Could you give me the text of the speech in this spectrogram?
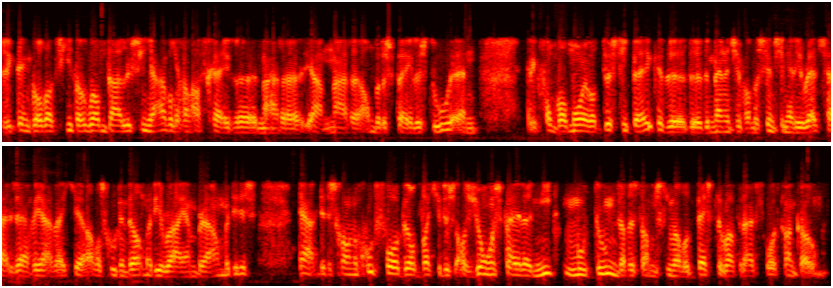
Dus ik denk wel dat ze hier ook wel een duidelijk signaal willen gaan afgeven naar, ja, naar andere spelers toe. En ik vond wel mooi wat Dusty Baker, de, de, de manager van de Cincinnati Reds, zei. zei van, ja, weet je, alles goed en wel met die Ryan Brown. Maar dit is, ja, dit is gewoon een goed voorbeeld wat je dus als jonge speler niet moet doen. Dat is dan misschien wel het beste wat eruit voort kan komen.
